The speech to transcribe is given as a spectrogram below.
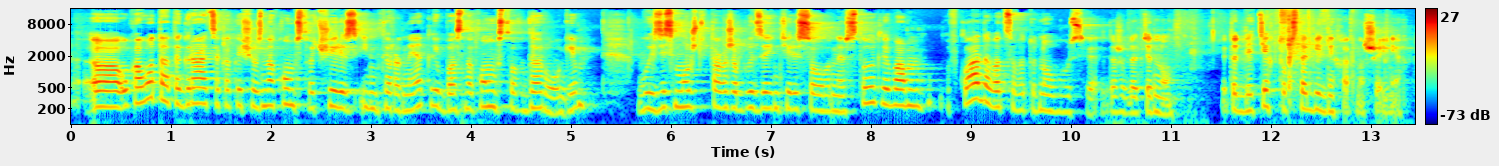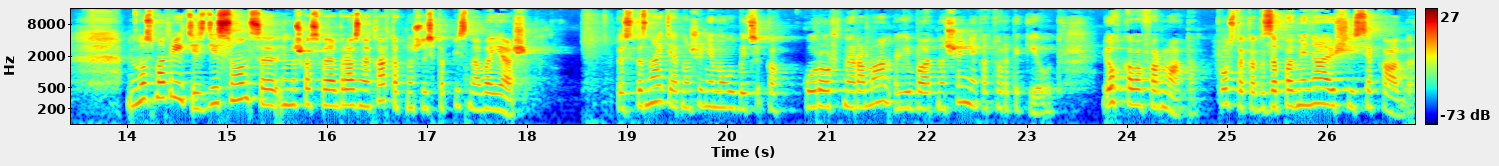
Э, у кого-то отыграется как еще знакомство через интернет, либо знакомство в дороге. Вы здесь можете также быть заинтересованы, стоит ли вам вкладываться в эту новую связь, даже дотяну. Это для тех, кто в стабильных отношениях. Но смотрите, здесь Солнце немножко своеобразная карта, потому что здесь подписано «Вояж». То есть, вы знаете, отношения могут быть как курортный роман, либо отношения, которые такие вот легкого формата. Просто как запоминающийся кадр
